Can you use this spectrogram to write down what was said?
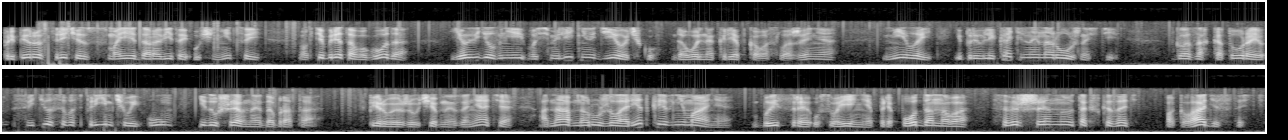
При первой встрече с моей даровитой ученицей в октябре того года я увидел в ней восьмилетнюю девочку довольно крепкого сложения, милой и привлекательной наружности, в глазах которой светился восприимчивый ум и душевная доброта. В первое же учебное занятие она обнаружила редкое внимание, быстрое усвоение преподанного, совершенную, так сказать, покладистость,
